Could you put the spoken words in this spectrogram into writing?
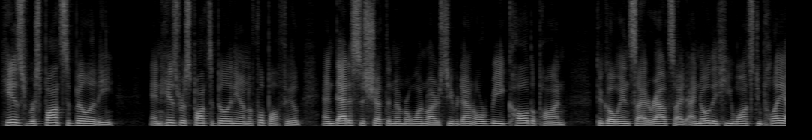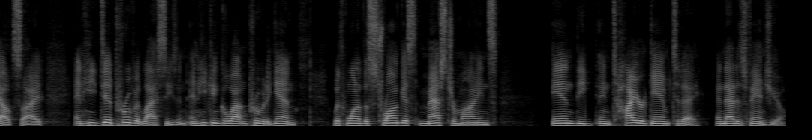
his responsibility and his responsibility on the football field, and that is to shut the number one wide receiver down or be called upon to go inside or outside. I know that he wants to play outside, and he did prove it last season, and he can go out and prove it again with one of the strongest masterminds in the entire game today, and that is Fangio.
